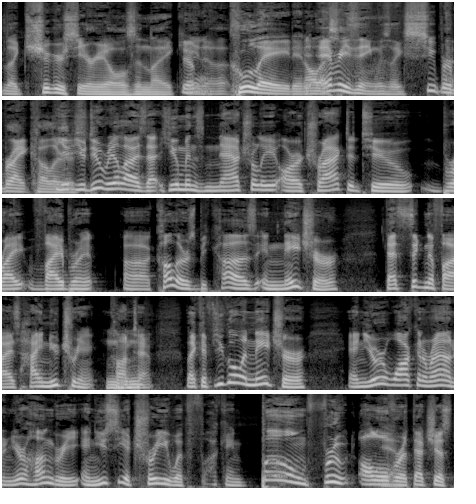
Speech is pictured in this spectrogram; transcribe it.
like sugar cereals and like Yep. you know Kool Aid and all that. everything was like super bright colors. You, you do realize that humans naturally are attracted to bright, vibrant uh, colors because in nature, that signifies high nutrient Mm-hmm. content. Like if you go in nature and you're walking around and you're hungry and you see a tree with fucking boom fruit all over it that's just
